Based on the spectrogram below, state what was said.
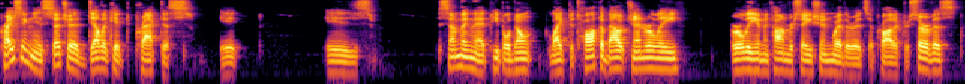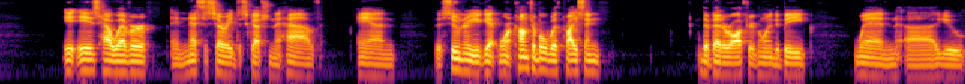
pricing is such a delicate practice. It is something that people don't like to talk about generally early in the conversation, whether it's a product or service. It is, however, a necessary discussion to have. And the sooner you get more comfortable with pricing, the better off you're going to be when uh, you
